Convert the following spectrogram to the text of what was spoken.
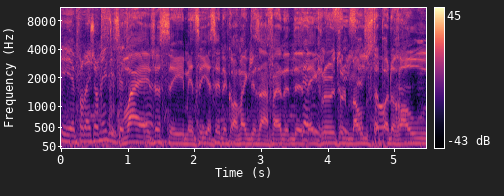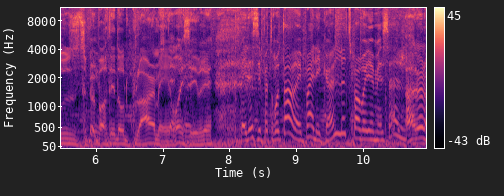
c'est pour la journée des adultes. Ouais, je sais, mais tu sais, il essaie de convaincre les enfants Ben oui, d'inclure tout le monde. Si t'as pas de rose, tu peux Ben porter d'autres couleurs, mais fait. c'est vrai. Ben là, c'est pas trop tard, elle est pas à l'école, là. Tu peux envoyer un message. Ah non, non,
